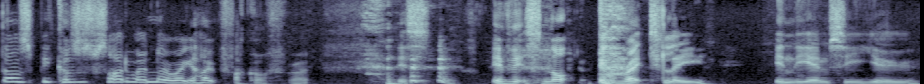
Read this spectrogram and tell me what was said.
does because of Spider Man." No way, you hope. Fuck off, right? It's, if it's not directly in the MCU,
